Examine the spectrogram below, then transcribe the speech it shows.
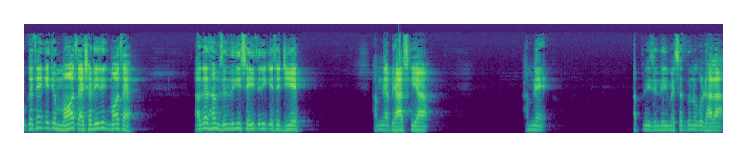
वो कहते हैं कि जो मौत है, शारीरिक मौत है अगर हम ज़िंदगी सही तरीके से जिए, हमने अभ्यास किया, हमने अपनी ज़िंदगी में सदगुणों को ढाला,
